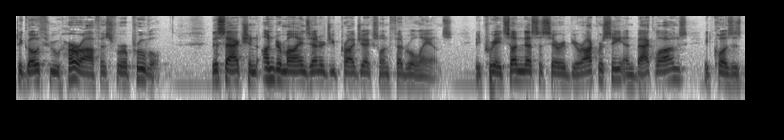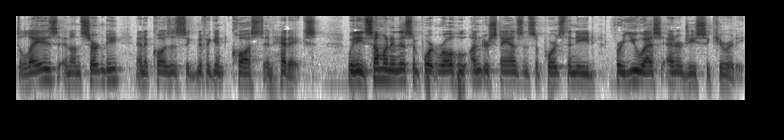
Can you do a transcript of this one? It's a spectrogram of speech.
to go through her office for approval. This action undermines energy projects on federal lands. It creates unnecessary bureaucracy and backlogs. It causes delays and uncertainty, and it causes significant costs and headaches. We need someone in this important role who understands and supports the need for U.S. energy security.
